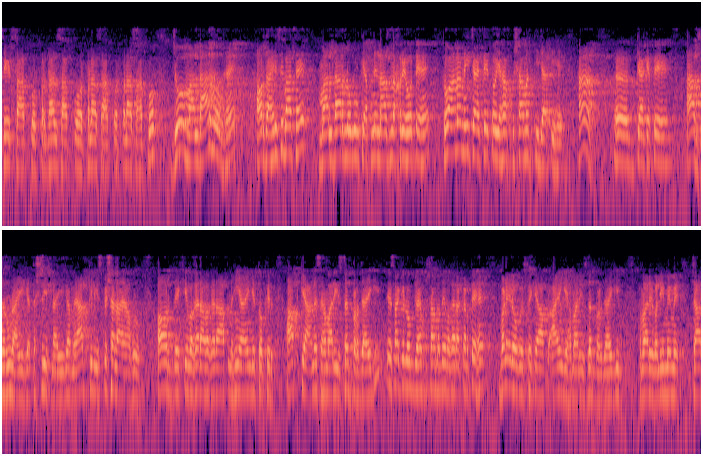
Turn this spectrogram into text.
سیٹ صاحب کو، پردھان صاحب کو اور فلاں صاحب کو اور فلاں صاحب کو۔ جو مالدار لوگ ہیں، اور ظاہر سی بات ہے، مالدار لوگوں کے اپنے ناز نخرے ہوتے ہیں، تو آنا نہیں چاہتے، تو یہاں خوشامد کی جاتی ہے۔ ہاں کیا کہتے ہیں؟ آپ ضرور آئیے گا، تشریف لائیے گا، میں آپ کے لیے اسپیشل آیا ہوں۔ اور دیکھیے وغیرہ وغیرہ، آپ نہیں آئیں گے تو پھر آپ کے آنے سے ہماری عزت بڑھ جائے گی۔ جیسا کہ لوگ جو ہے خوشامدیں وغیرہ کرتے ہیں، بڑے لوگوں سے کہ آپ آئیں گے، ہماری عزت بڑھ جائے گی۔ ہمارے ولیمے میں چار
